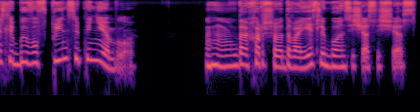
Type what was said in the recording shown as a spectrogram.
если бы его в принципе не было? Угу, да, хорошо, давай, если бы он сейчас исчез.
